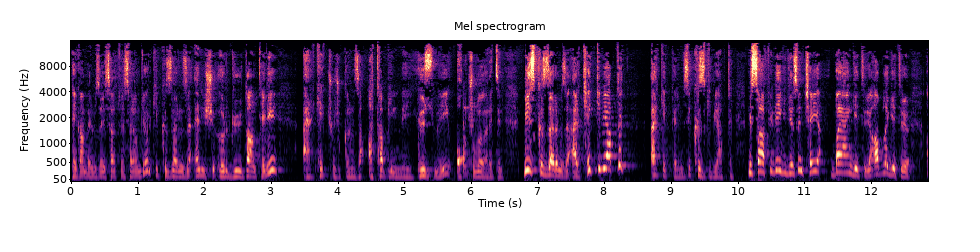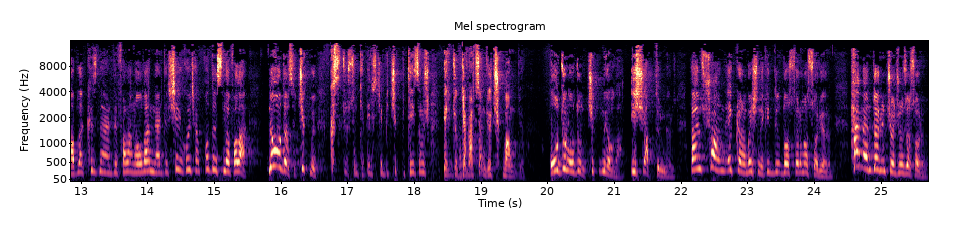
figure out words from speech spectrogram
Peygamberimiz Aleyhisselatü Vesselam diyor ki kızlarınıza el işi örgüyü danteli erkek çocuklarınıza ata binmeyi, yüzmeyi, okçuluğu öğretin. Biz kızlarımızı erkek gibi yaptık. Erkeklerimizi kız gibi yaptık. Misafirliğe gidiyorsun çayı bayan getiriyor, abla getiriyor. Abla kız nerede falan, oğlan nerede? Şey hocam odasında falan. Ne odası? Çıkmıyor. Kız diyorsun işte bir çık bir teyze hoş. Ben diyor gebersen diyor çıkmam diyor. Odun odun çıkmıyorlar. İş yaptırmıyoruz. Ben şu an ekranın başındaki dostlarıma soruyorum. Hemen dönün çocuğunuza sorun.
